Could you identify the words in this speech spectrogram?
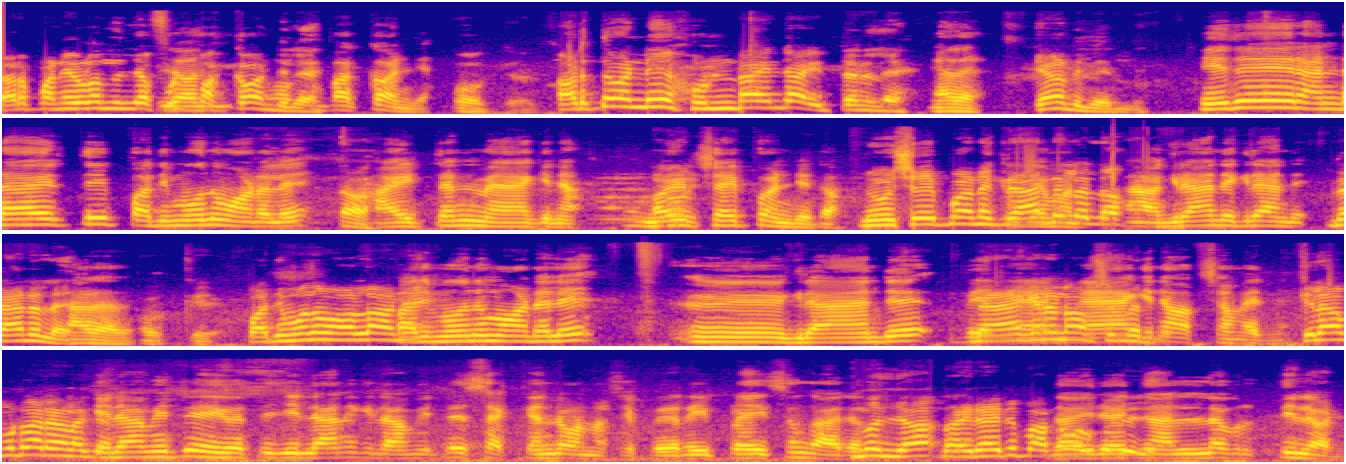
വേറെ പണികളൊന്നും ഇല്ല പക്ക വണ്ടി പക്ക ഓക്കെ അടുത്ത വണ്ടി ഹുണ്ടായിന്റെ ഐറ്റൻ അല്ലേ? അതെ. ഞാൻ കണ്ടില്ലേ എന്ത് ഇത് രണ്ടായിരത്തി പതിമൂന്ന് model I I ten Magna shape വണ്ടി കേട്ടോ ന്യൂ ഷേപ്പ് ആണ്. ഗ്രാൻഡ് ഗ്രാൻഡ് ഗ്രാൻഡ് ഗ്രാൻഡ് അല്ലേ? അതെ അതെ. ഓക്കെ പതിമൂന്ന് മോഡലാണ്. പതിമൂന്ന് മോഡൽ ഗ്രാൻഡ്. ഓപ്ഷൻ വരുന്നത് കിലോമീറ്റർ കിലോമീറ്റർ എഴുപത്തി ജില്ലാണ് കിലോമീറ്റർ സെക്കൻഡ് ഓണർഷിപ്പ് റീപ്ലേസും നല്ല വൃത്തിയിലാണ്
